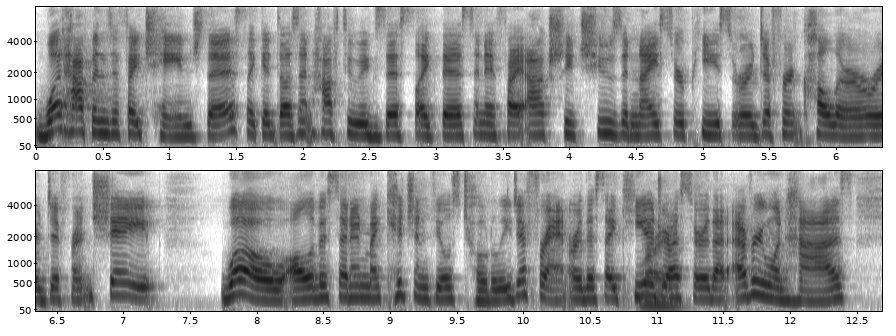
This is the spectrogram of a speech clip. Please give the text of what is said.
what happens if I change this? Like it doesn't have to exist like this. And if I actually choose a nicer piece or a different color or a different shape, whoa, all of a sudden my kitchen feels totally different. Or this IKEA right. dresser that everyone has,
